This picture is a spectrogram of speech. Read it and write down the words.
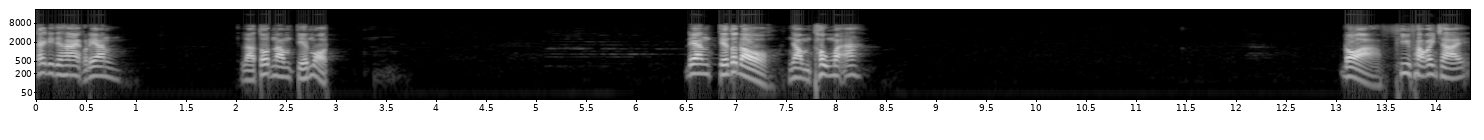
Cách đi thứ hai của đen là tốt 5 tiến 1. Đen tiến tốt đầu nhằm thông mã. Đỏ, phi pháo cánh trái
